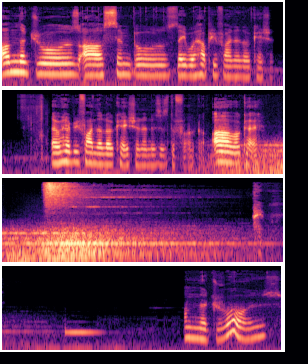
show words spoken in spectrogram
On the drawers are symbols. They will help you find a location. They will help you find the location, and this is the fuck. Oh, okay. On the drawers.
